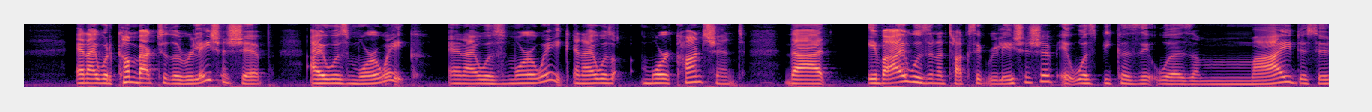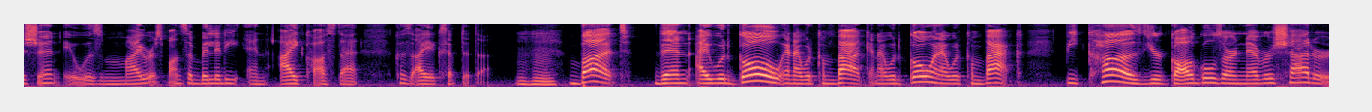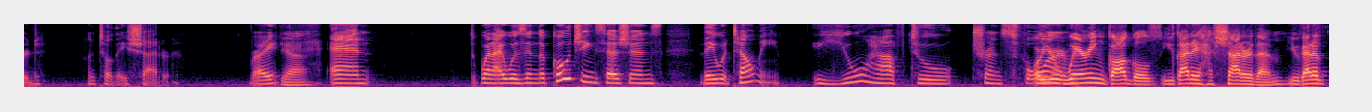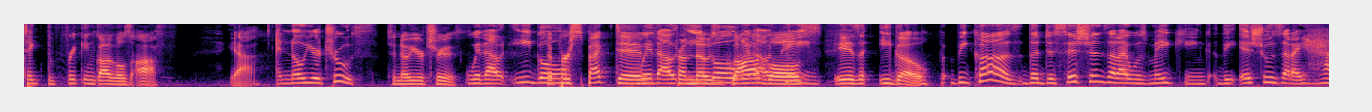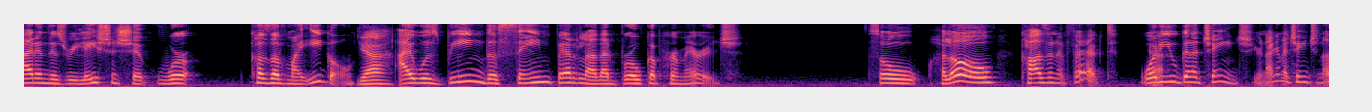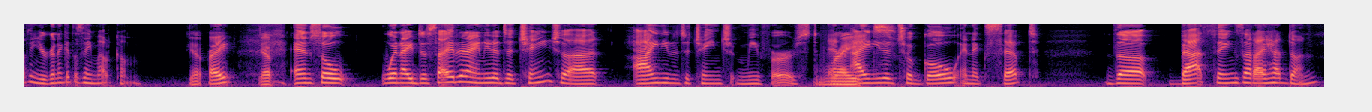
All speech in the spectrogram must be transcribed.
and I would come back to the relationship, I was more awake and I was more awake and I was more conscient that if I was in a toxic relationship, it was because it was my decision, it was my responsibility, and I caused that because I accepted that. Mm-hmm. But then I would go and I would come back and I would go and I would come back because your goggles are never shattered until they shatter. Right? Yeah. And when I was in the coaching sessions, they would tell me, you have to transform. Or you're wearing goggles. You got to shatter them. You got to take the freaking goggles off. Yeah. and know your truth To know your truth. without ego. The perspective without from those ego, without goggles is ego. because the decisions that I was making, the issues that I had in this relationship were because of my ego. Yeah. I was being the same Perla that broke up her marriage. So, hello, cause and effect. What are you gonna change? You're not gonna change nothing. You're gonna get the same outcome, Yep. right? Yep. And so when I decided I needed to change that, I needed to change me first. And I needed to go and accept the bad things that I had done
